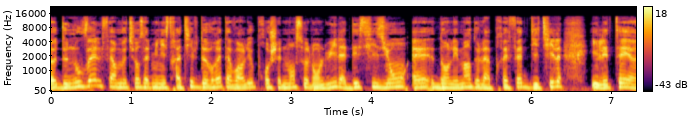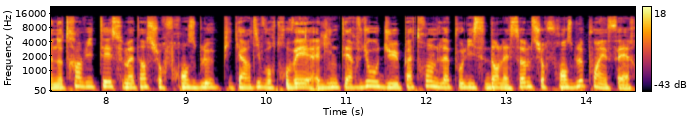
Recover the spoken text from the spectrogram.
Euh, de nouvelles fermetures administratives devraient avoir lieu prochainement selon lui. La décision est dans les mains de la préfète, dit-il. Il était euh, notre invité ce matin sur France Bleu Picardie. Vous retrouvez l'interview du patron de la police dans la Somme sur francebleu.fr.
